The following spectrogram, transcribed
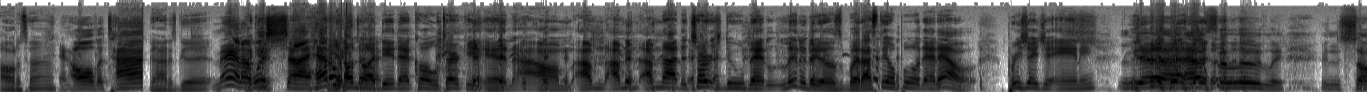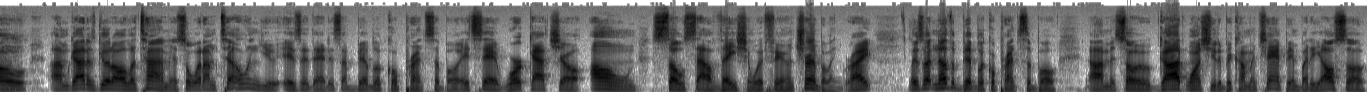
all the time. and all the time. God is good. Man, I, can't- wish I had a Y'all know I did that cold turkey, and um, I'm I'm I'm not the church dude that Leonard is, but I still pulled that out. Appreciate you, Annie. yeah, absolutely. And so, um, God is good all the time. And so, what I'm telling you is that it's a biblical principle. It said, "Work out your own soul salvation with fear and trembling." Right? There's another biblical principle. Um, so, God wants you to become a champion, but He also,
